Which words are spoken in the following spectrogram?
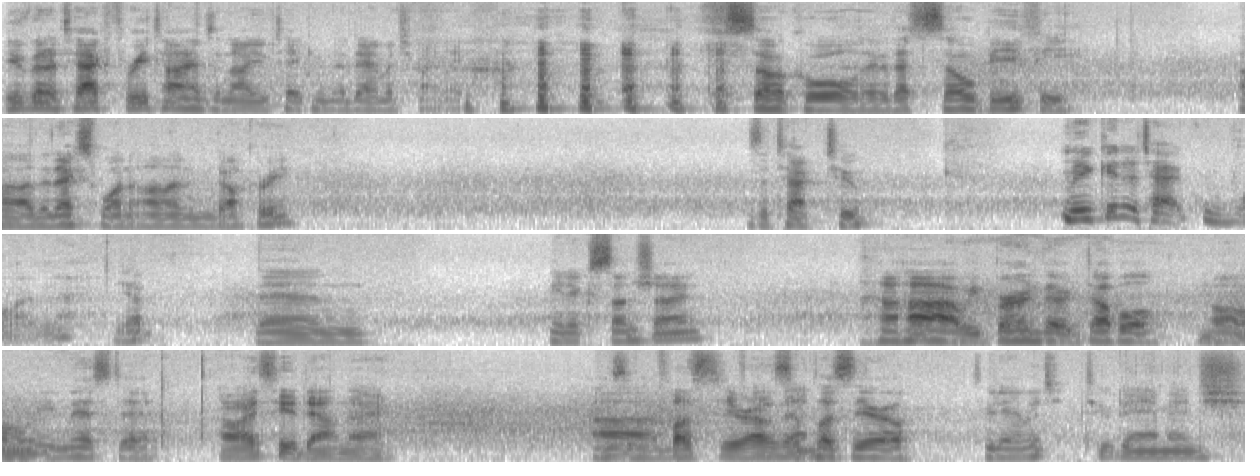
You've been attacked three times and now you've taken the damage finally. That's so cool, dude. That's so beefy. Uh, the next one on Valkyrie is attack two. Make it attack one. Yep. Then Phoenix Sunshine. Haha, we burned their double. Oh, Mhm. we missed it. Oh, I see it down there. Is Um, it plus zero so then? plus zero. Two damage. Two damage.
